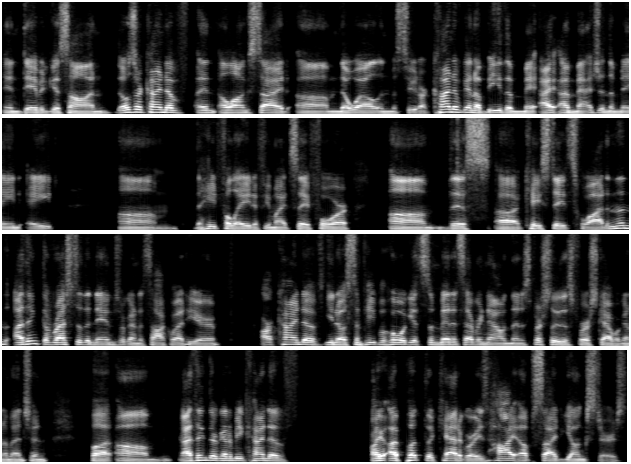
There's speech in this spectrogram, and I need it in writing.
and David N'Guessan. Those are kind of and alongside um Nowell and Massoud are kind of gonna be the main I, I imagine the main eight, um, the hateful eight, if you might say, for um this uh K-State squad. And then I think the rest of the names we're going to talk about here are kind of you know some people who will get some minutes every now and then, especially this first guy we're going to mention. But um, I think they're going to be kind of I, I put the categories high upside youngsters.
